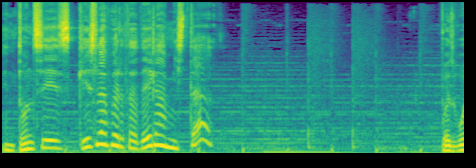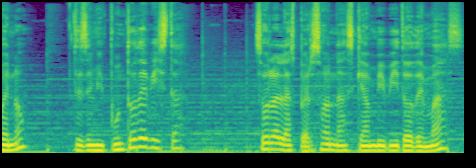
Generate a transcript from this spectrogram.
Entonces, ¿qué es la verdadera amistad? Pues bueno, desde mi punto de vista, solo las personas que han vivido de más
